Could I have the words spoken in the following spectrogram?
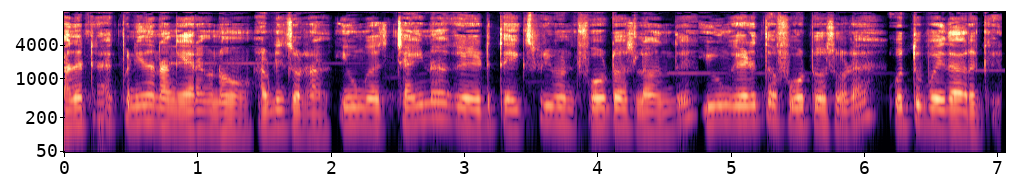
அதை ட்ராக் பண்ணி தான் நாங்கள் இறங்கணும் அப்படின்னு சொல்கிறாங்க இவங்க சைனாவுக்கு எடுத்த எக்ஸ்பிரிமெண்ட் ஃபோட்டோஸில் வந்து இவங்க எடுத்த ஃபோட்டோஸோட ஒத்து போய் தான் இருக்குது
